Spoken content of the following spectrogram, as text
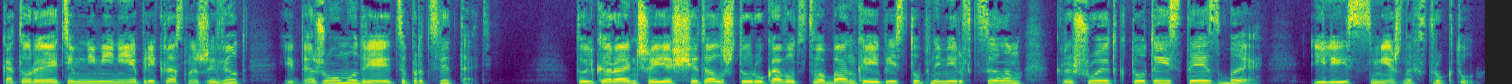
которое, тем не менее, прекрасно живет и даже умудряется процветать. Только раньше я считал, что руководство банка и преступный мир в целом крышует кто-то из ТСБ или из смежных структур.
